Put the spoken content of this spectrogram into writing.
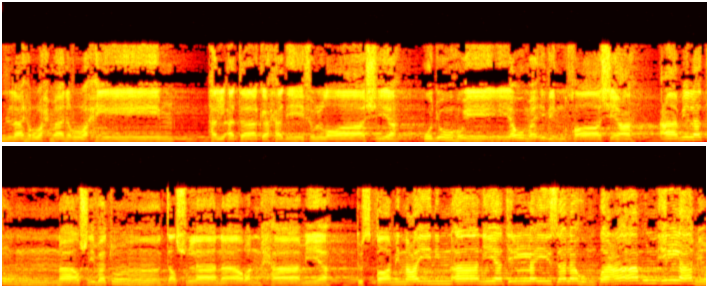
بسم الله الرحمن الرحيم. هل أتاك حديث الغاشية؟ وجوه يومئذ خاشعة. عاملة ناصبة تصلى نارا حامية. تسقى من عين آنية ليس لهم طعام إلا من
